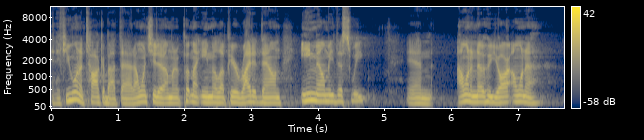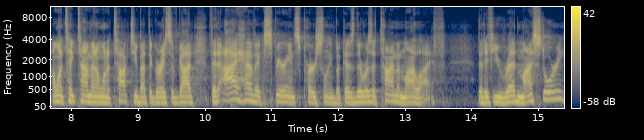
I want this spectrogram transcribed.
And if you want to talk about that, I want you to, I'm going to put my email up here, write it down, email me this week, and I want to know who you are. I want to I want to take time and I want to talk to you about the grace of God that I have experienced personally because there was a time in my life that if you read my story,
